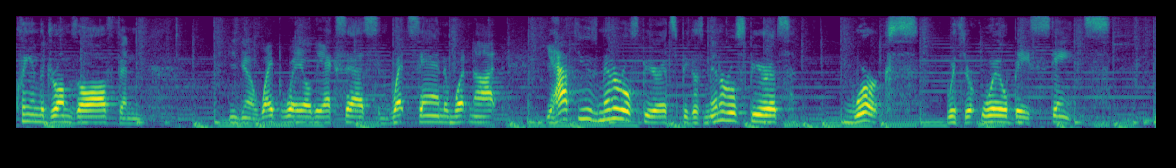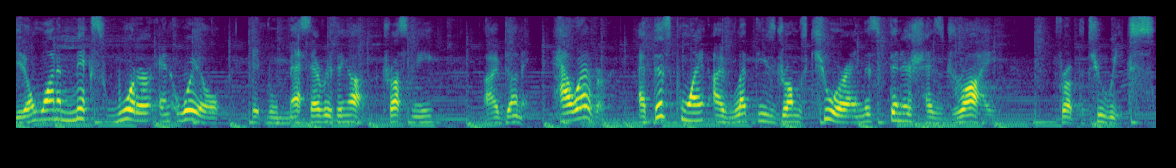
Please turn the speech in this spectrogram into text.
clean the drums off and you know, wipe away all the excess and wet sand and whatnot. You have to use mineral spirits because mineral spirits works with your oil-based stains. You don't want to mix water and oil. It will mess everything up. Trust me, I've done it. However, at this point, I've let these drums cure and this finish has dried for up to two weeks.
